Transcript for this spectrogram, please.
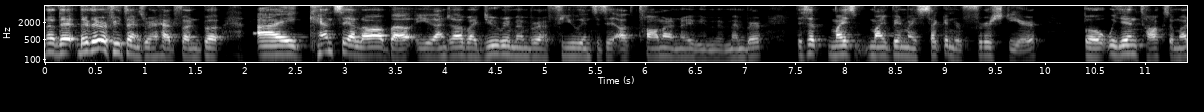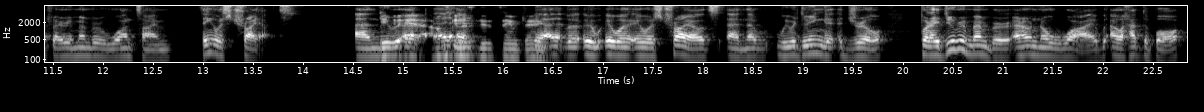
No, there, there, were a few times where I had fun, but I can't say a lot about you, Angela. But I do remember a few instances of Tom. I don't know if you remember. This uh, might might have been my second or first year, but we didn't talk so much. But I remember one time. I think it was tryouts, and we were. Yeah, I was gonna do the same thing. yeah, but it, it, was, it was tryouts, and uh, we were doing a drill. But I do remember, I don't know why, I had the ball,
